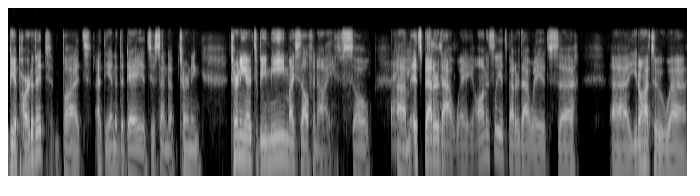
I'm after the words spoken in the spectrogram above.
be a part of it but at the end of the day it just end up turning turning out to be me myself and i so um, it's better that way. Honestly, it's better that way. It's uh, uh, you don't have to uh,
